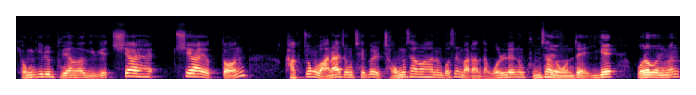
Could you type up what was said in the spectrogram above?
경기를 부양하기 위해 취하, 취하였던 각종 완화 정책을 정상화하는 것을 말한다. 원래는 군사 용어인데 이게 뭐라고 하냐면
